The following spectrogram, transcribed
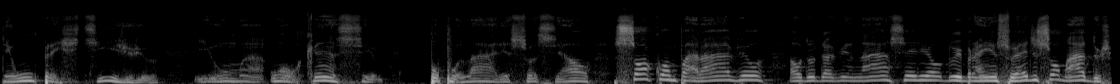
ter um prestígio e uma, um alcance popular e social só comparável ao do Davi Nasser e ao do Ibrahim Suede somados,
